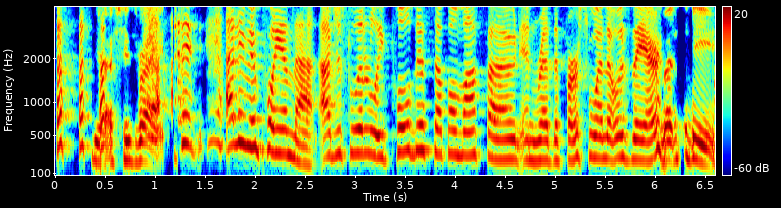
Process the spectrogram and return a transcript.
yeah, she's right. I didn't I didn't even plan that. I just literally pulled this up on my phone and read the first one that was there. Meant to be.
